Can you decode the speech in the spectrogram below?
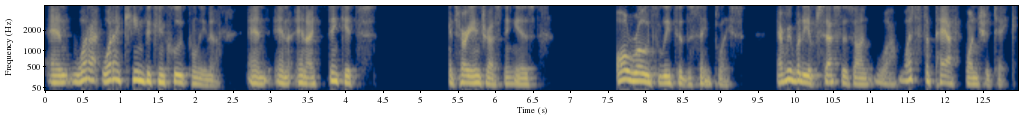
And what I what I came to conclude, Polina, and and and I think it's it's very interesting is all roads lead to the same place. Everybody obsesses on well, what's the path one should take?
